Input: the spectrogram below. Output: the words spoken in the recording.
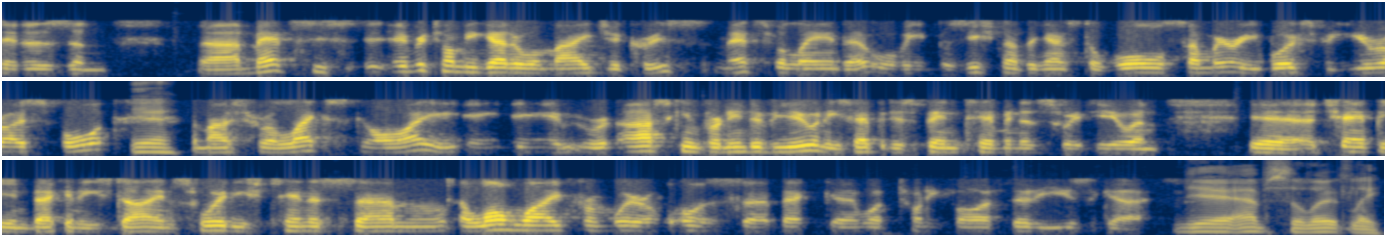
setters and uh, Mats is every time you go to a major, Chris. Mats Wilander will be positioned up against a wall somewhere. He works for Eurosport. Yeah. The most relaxed guy. He, he, you ask him for an interview, and he's happy to spend ten minutes with you. And yeah, a champion back in his day in Swedish tennis. Um, a long way from where it was uh, back uh, what 25, 30 years ago. Yeah, absolutely,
